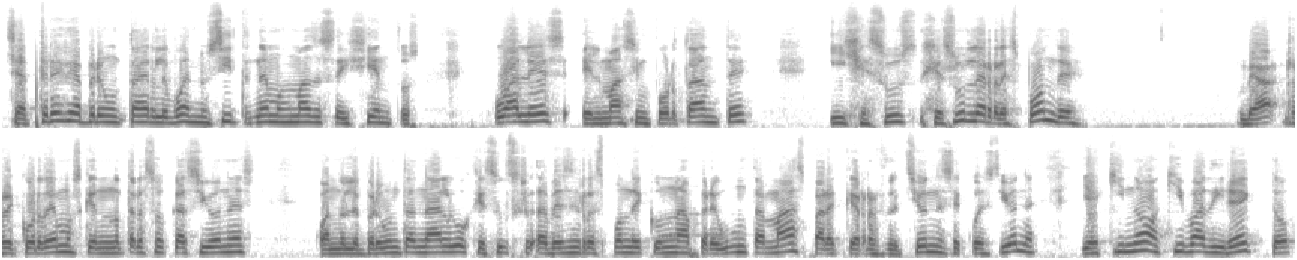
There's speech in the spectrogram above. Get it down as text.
se atreve a preguntarle, bueno, sí, tenemos más de 600, ¿cuál es el más importante? Y Jesús Jesús le responde, Vea, recordemos que en otras ocasiones, cuando le preguntan algo, Jesús a veces responde con una pregunta más para que reflexione, se cuestione. Y aquí no, aquí va directo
